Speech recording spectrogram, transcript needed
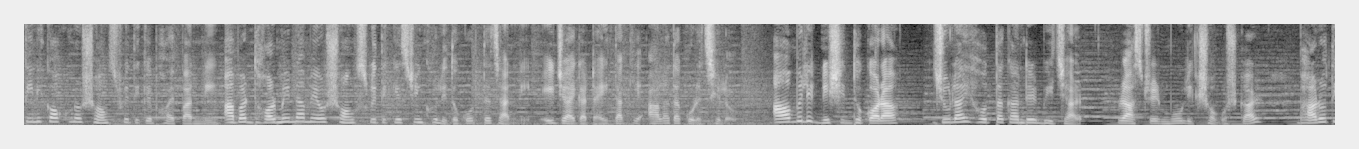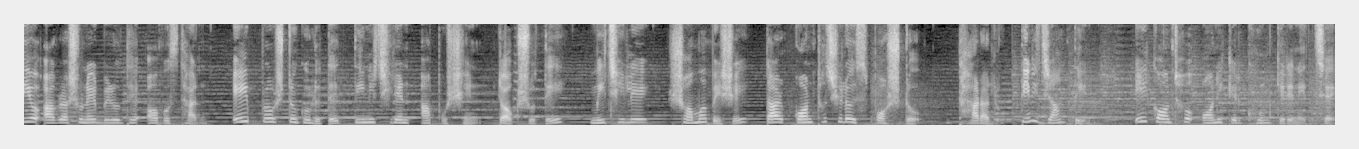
তিনি কখনো সংস্কৃতিকে ভয় পাননি, আবার ধর্মের নামেও সংস্কৃতিকে শৃঙ্খলিত করতে চাননি। এই জায়গাটাই তাকে আলাদা করেছিল। আওয়ামী লীগ নিষিদ্ধ করা, জুলাই হত্যাকাণ্ডের বিচার, রাষ্ট্রের মৌলিক সংস্কার, ভারতীয় আগ্রাসনের বিরুদ্ধে অবস্থান, এই প্রশ্নগুলোতে তিনি ছিলেন আপোষহীন। টকশোতে, মিছিলে, সমাবেশে তার কণ্ঠ ছিল স্পষ্ট, ধারালো। তিনি জানতেন এই কণ্ঠ অনেকের ঘুম কেড়ে নিচ্ছে।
